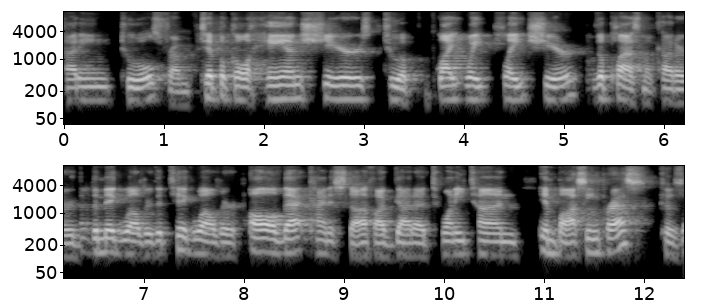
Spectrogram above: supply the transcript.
cutting tools from typical hand shears to a lightweight plate shear, the plasma cutter, the MIG welder, the TIG welder, all that kind of stuff. I've got a 20 ton embossing press because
